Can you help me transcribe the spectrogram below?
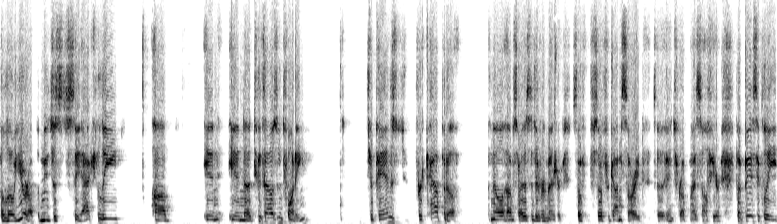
below Europe. Let me just see. Actually, uh, in in uh, 2020, Japan's per capita. No, I'm sorry. This is a different measure. So, so for, I'm sorry to, to interrupt myself here. But basically,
